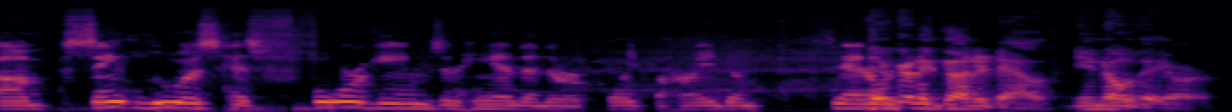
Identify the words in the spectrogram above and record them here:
Um, St. Louis has four games in hand, and they're a point behind them. San they're going to gut it out. You know they are.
